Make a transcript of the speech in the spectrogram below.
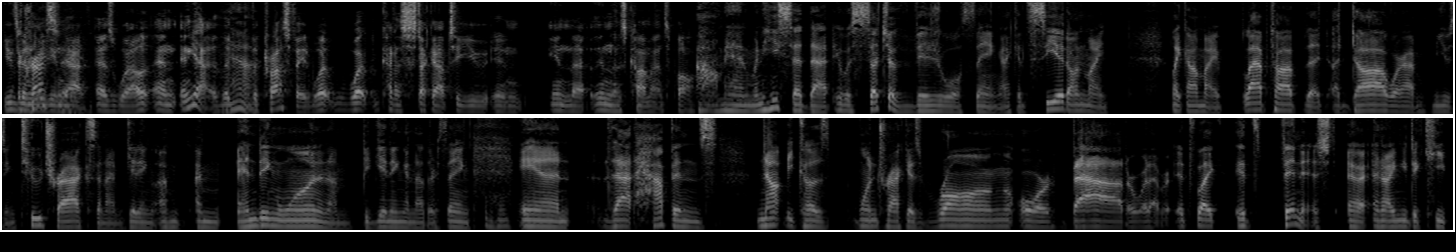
you've It's been reading that as well, and and yeah, the, Yeah. the crossfade. What what kind of stuck out to you in in that in those comments, Paul? Oh man, when he said that, it was such a visual thing. I could see it on my like on my laptop, that a DAW where I'm using two tracks and I'm getting I'm I'm ending one and I'm beginning another thing. Mhm. And that happens not because one track is wrong or bad or whatever. It's like it's finished uh, and I need to keep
